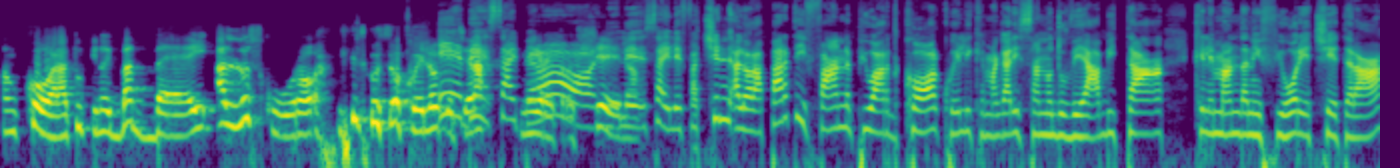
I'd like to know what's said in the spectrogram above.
Ancora tutti noi babbei all'oscuro di tutto quello che Eh, c'era beh, sai, nei però, retroscena. le, sai, le faccende. Allora, a parte i fan più hardcore, quelli che magari sanno dove abita, che le mandano i fiori, eccetera.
